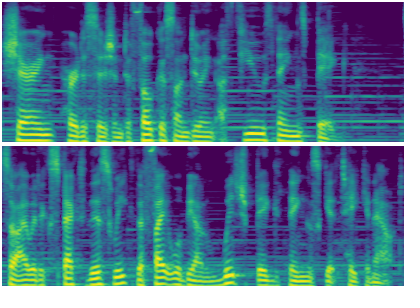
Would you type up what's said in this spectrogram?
sharing her decision to focus on doing a few things big. So I would expect this week the fight will be on which big things get taken out.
